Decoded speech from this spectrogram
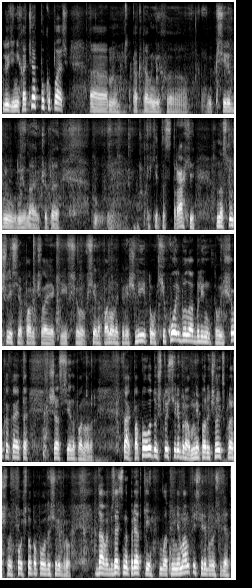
Люди не хотят покупать. Э, Как-то у них э, к серебру, не знаю, что-то какие-то страхи. Наслушались пару человек, и все, все на панона перешли. То хиколь была, блин, то еще какая-то. Сейчас все на панонах. Так, по поводу что серебра. У меня пару человек спрашивают, что по поводу серебра. Да, в обязательном порядке. Вот у меня мамки серебро сидят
